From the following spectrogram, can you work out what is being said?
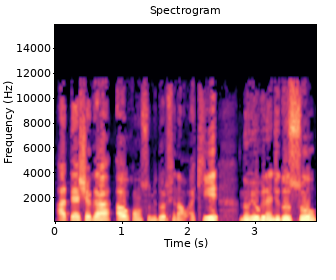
até chegar ao consumidor final. Aqui no Rio Grande do Sul,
